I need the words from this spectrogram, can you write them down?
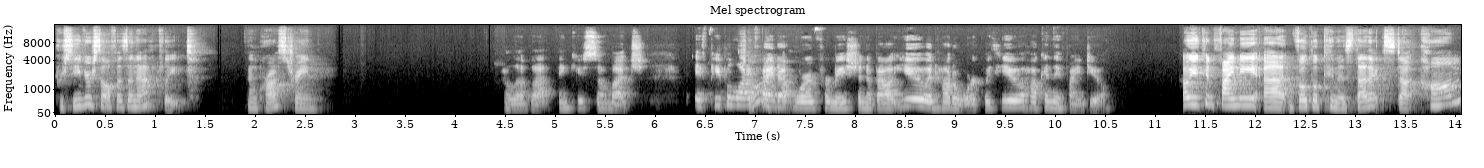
perceive yourself as an athlete and cross train. I love that. Thank you so much. If people want sure. to find out more information about you and how to work with you, how can they find you? Oh, you can find me at vocalkinesthetics.com.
